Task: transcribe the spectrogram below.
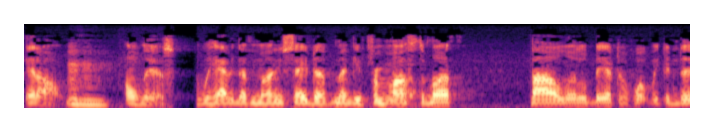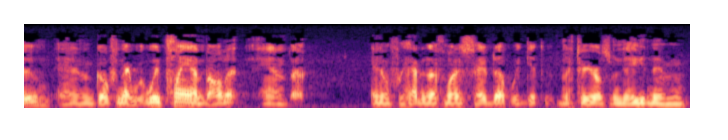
at all mm-hmm. on this. We had enough money saved up, maybe from month to month, buy a little bit of what we can do and go from there. We- planned on it, and uh, and if we had enough money saved up, we'd get the materials we need and then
